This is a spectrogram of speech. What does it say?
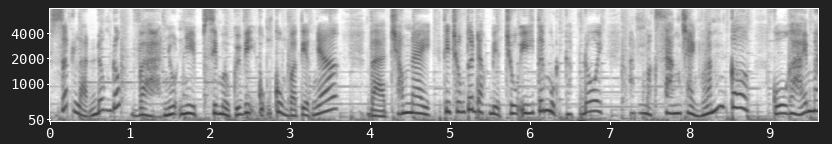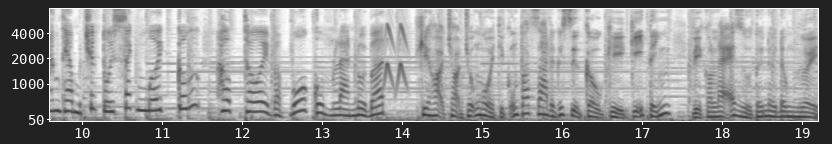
Rất là đông đúc và nhộn nhịp. Xin mời quý vị cũng cùng vào tiệc nhé Và trong này thì chúng tôi đặc biệt chú ý tới một cặp đôi Ăn mặc sang chảnh lắm cơ. Cô gái mang theo một chiếc túi sách mới cứng, Hợp thời và vô cùng là nổi bật. Khi họ chọn chỗ ngồi thì cũng toát ra được cái sự cầu kỳ, kỹ tính. Vì có lẽ dù tới nơi đông người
